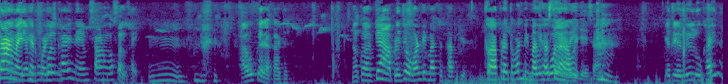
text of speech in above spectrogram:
સાણમાંય ફેર પડી ખાય ને એમ સાણું અસલ ખાય આ ઉકેરા કાઢે નકર ક્યાં આપણે જો વંડી માથે થાપીએ તો આપણે તો વંડીમાંથી હસતું કોલા ના હોય. એટલે લીલું ખાય ને?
